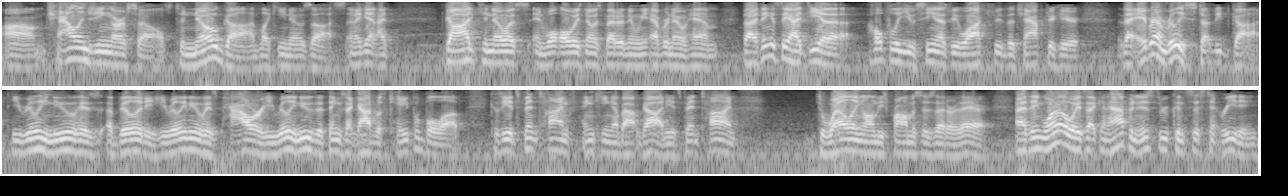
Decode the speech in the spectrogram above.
um, challenging ourselves to know God like He knows us. And again, I, God can know us and will always know us better than we ever know Him. But I think it's the idea, hopefully, you've seen as we walk through the chapter here, that Abraham really studied God. He really knew his ability. He really knew his power. He really knew the things that God was capable of because he had spent time thinking about God. He had spent time dwelling on these promises that are there. And I think one of the ways that can happen is through consistent reading.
